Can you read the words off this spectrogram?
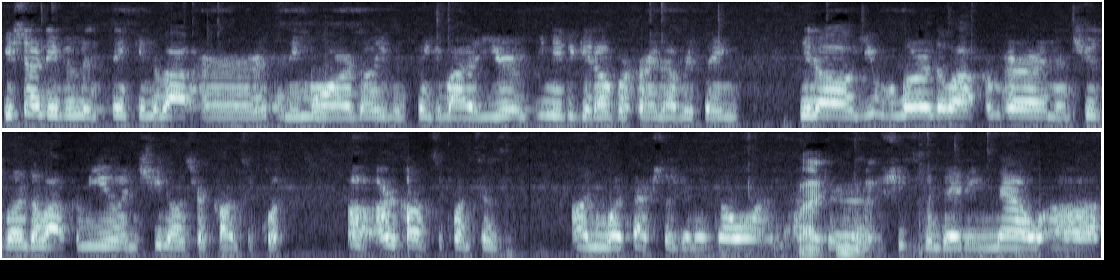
he shouldn't even been thinking about her anymore. Don't even think about it. You you need to get over her and everything. You know, you've learned a lot from her, and then she's learned a lot from you, and she knows her consequence, uh, her consequences on what's actually going to go on after Right. she's been dating now. Uh,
